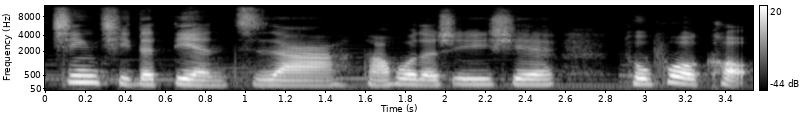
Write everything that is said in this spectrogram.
新奇的点子啊，啊或者是一些突破口，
